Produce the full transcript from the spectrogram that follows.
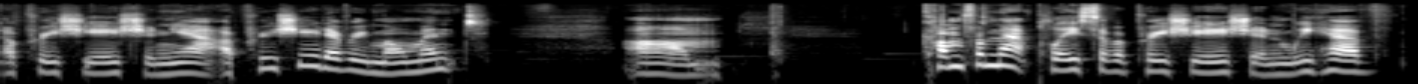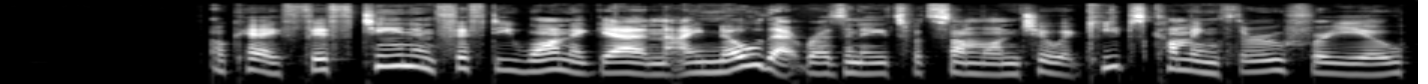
Appreciation. Yeah, appreciate every moment. Um, come from that place of appreciation. We have Okay, 15 and 51 again. I know that resonates with someone too. It keeps coming through for you.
